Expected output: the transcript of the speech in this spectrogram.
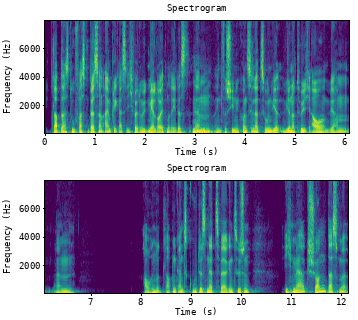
ich glaube, da hast du fast einen besseren Einblick als ich, weil du mit mehr Leuten redest, mhm. ähm, in verschiedenen Konstellationen. Wir, wir natürlich auch. Wir haben ähm, auch, glaube ein ganz gutes Netzwerk inzwischen. Ich merke schon, dass man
